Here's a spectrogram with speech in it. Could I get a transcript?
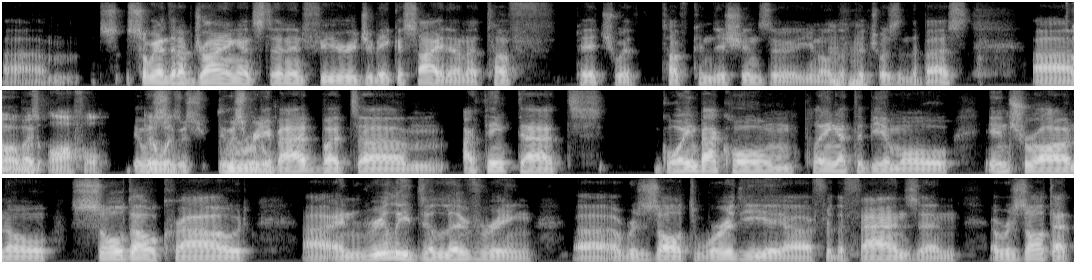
Um, so, we ended up drawing against an inferior Jamaica side on a tough pitch with tough conditions. Uh, you know, mm-hmm. the pitch wasn't the best. Um, oh, it was awful. It was, it was, it was, it was pretty bad. But um, I think that going back home, playing at the BMO in Toronto, sold out crowd, uh, and really delivering uh, a result worthy uh, for the fans and a result that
